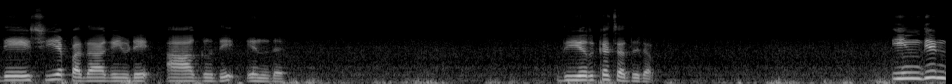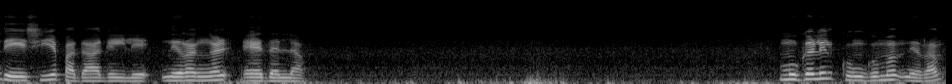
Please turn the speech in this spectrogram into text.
ദേശീയ പതാകയുടെ ആകൃതി എന്ത്? ദീർഘചതുരം. ഇന്ത്യൻ ദേശീയ പതാകയിലെ നിറങ്ങൾ ഏതെല്ലാം? മുകളിൽ കുങ്കുമം നിറം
